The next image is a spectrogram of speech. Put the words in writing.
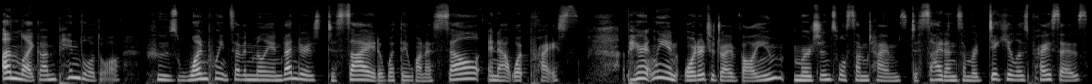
Unlike on Pinduoduo, whose 1.7 million vendors decide what they want to sell and at what price. Apparently, in order to drive volume, merchants will sometimes decide on some ridiculous prices,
